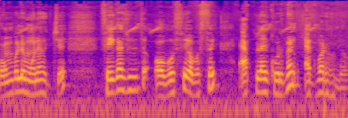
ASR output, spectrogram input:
কম বলে মনে হচ্ছে, সেই গাছগুলিতে অবশ্যই অবশ্যই অ্যাপ্লাই করবেন একবার হলেও।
